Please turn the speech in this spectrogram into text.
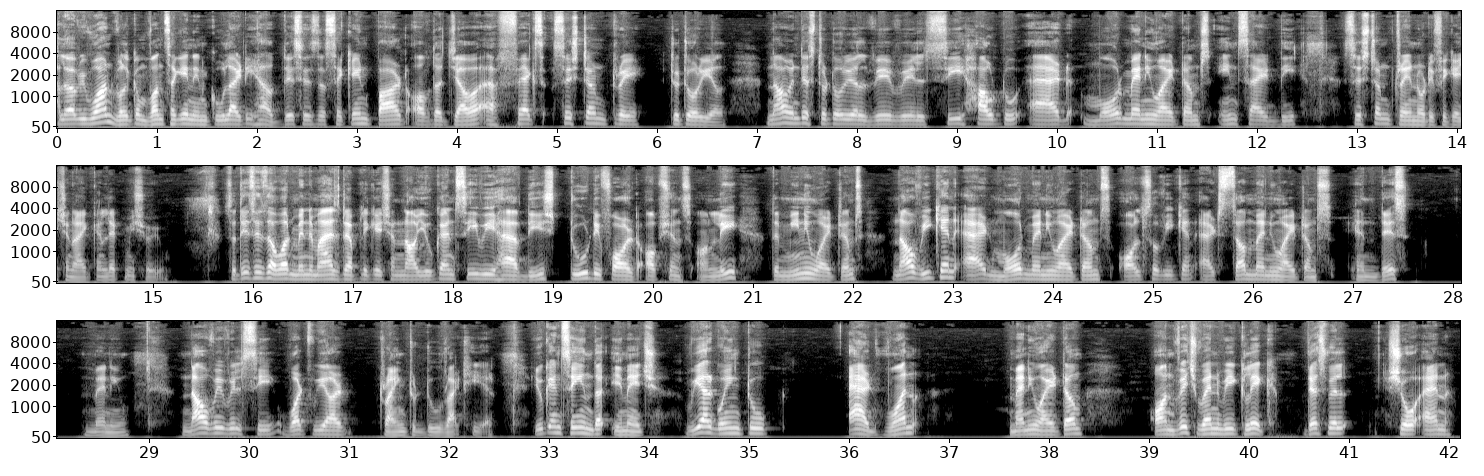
Hello everyone, welcome once again in Cool IT Help. This is the second part of the JavaFX system tray tutorial. Now in this tutorial we will see how to add more menu items inside the system tray notification icon. Let me show you. So this is our minimized application. Now you can see we have these two default options only, the menu items. Now we can add more menu items. Also we can add sub menu items in this menu now we will see what we are trying to do right here. You can see in the image we are going to add one menu item on which when we click this will show an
